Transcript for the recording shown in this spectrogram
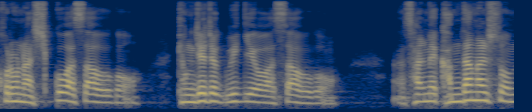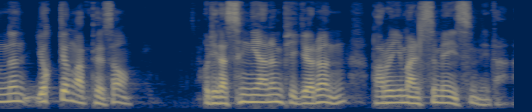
코로나19와 싸우고 경제적 위기와 싸우고 삶에 감당할 수 없는 역경 앞에서 우리가 승리하는 비결은 바로 이 말씀에 있습니다.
